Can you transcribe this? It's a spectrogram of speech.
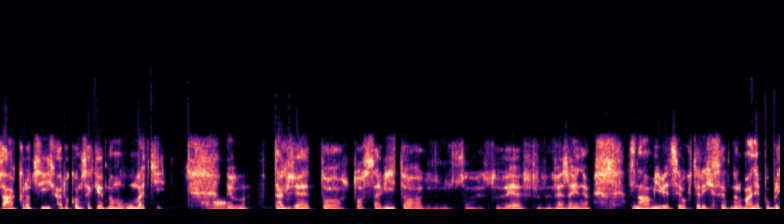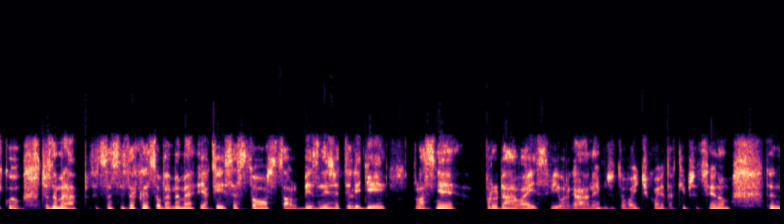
zákrocích a dokonce k jednomu úmrtí. Jo? Takže to, to se ví, to, to, to je veřejně známé věci, o kterých se normálně publikují. To znamená, že si takhle to vememe, jaký se z toho stal biznis, že ty lidi vlastně prodávají svý orgány, protože to vajíčko je taky přeci jenom ten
